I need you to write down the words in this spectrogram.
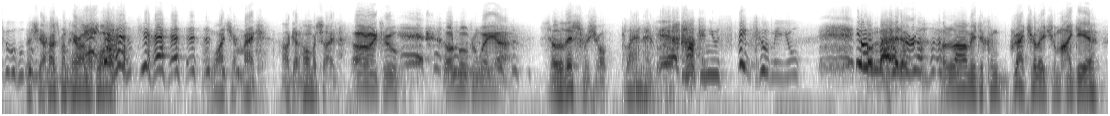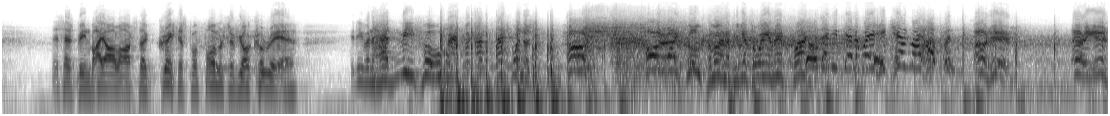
too. This your husband here on the floor? Yes, yes. Watch him, Mac. I'll get homicide. All right, you. Don't move from where you are. So this was your plan, Evelyn. How can you speak to me, you... You murderer? Allow me to congratulate you, my dear. This has been, by all odds, the greatest performance of your career. It even had me fooled. Look out the French windows. Hold! Hold it, I shoot! Come on, if he gets away in that fight. Don't let him get away. He killed my husband. Out here. There he is.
